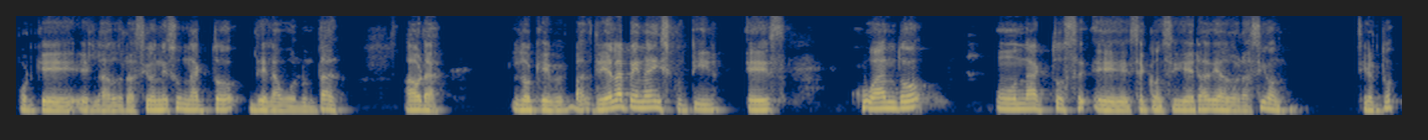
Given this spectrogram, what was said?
porque la adoración es un acto de la voluntad. Ahora, lo que valdría la pena discutir es cuándo un acto eh, se, considera de adoración, ¿cierto?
